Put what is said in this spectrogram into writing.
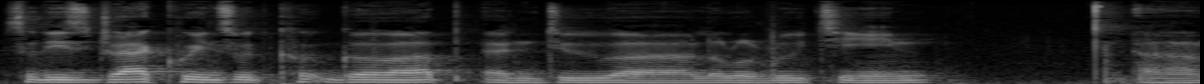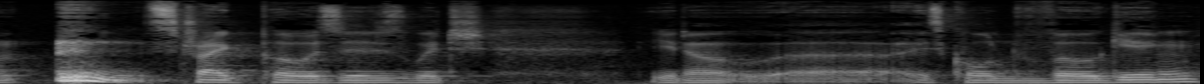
so these drag queens would co- go up and do a little routine, um, strike poses, which you know uh, is called voguing,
